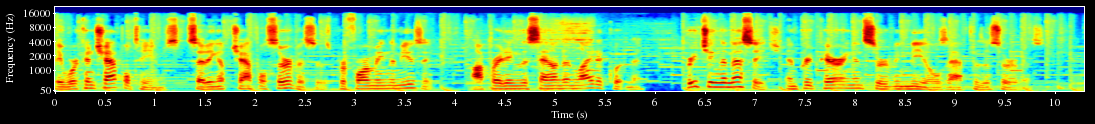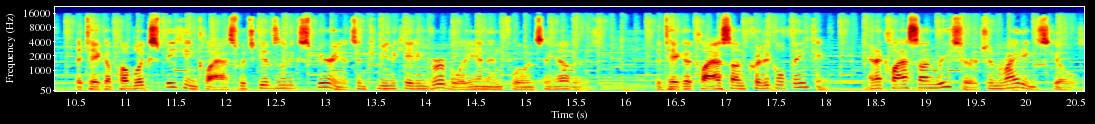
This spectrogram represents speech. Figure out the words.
They work in chapel teams, setting up chapel services, performing the music, operating the sound and light equipment, preaching the message, and preparing and serving meals after the service. They take a public speaking class, which gives them experience in communicating verbally and influencing others. They take a class on critical thinking and a class on research and writing skills,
